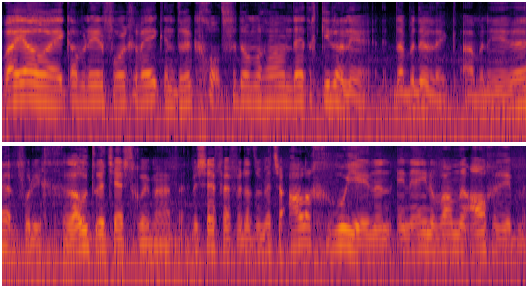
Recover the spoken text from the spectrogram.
Maar joh, ik abonneerde vorige week en druk godverdomme gewoon 30 kilo neer. Dat bedoel ik. Abonneren voor die grotere chestgroeimaten. Besef even dat we met z'n allen groeien in een, in een of ander algoritme.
